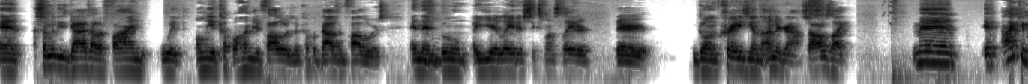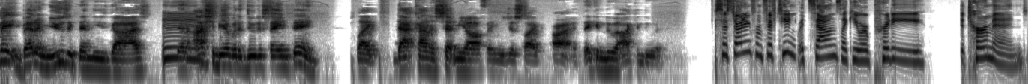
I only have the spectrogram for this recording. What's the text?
And some of these guys I would find with only a couple hundred followers or a couple thousand followers. And then Mhm. boom, a year later, six months later, they're going crazy on the underground. So I was like, man, if I can make better music than these guys, then Mm. I should be able to do the same thing. Like that kind of set me off and was just like, all right, if they can do it, I can do it. So, starting from 15, it sounds like you were pretty determined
